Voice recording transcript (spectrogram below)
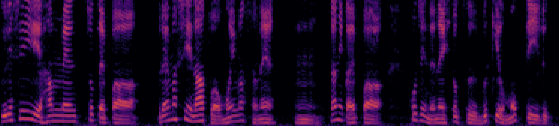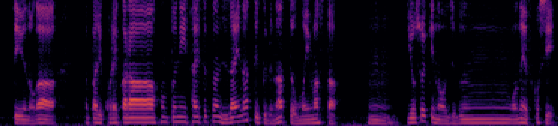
嬉しい反面、ちょっとやっぱ、羨ましいなとは思いましたね。うん。何かやっぱ、個人でね、一つ武器を持っているっていうのが、やっぱりこれから本当に大切な時代になってくるなって思いました。うん。幼少期の自分をね、少し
